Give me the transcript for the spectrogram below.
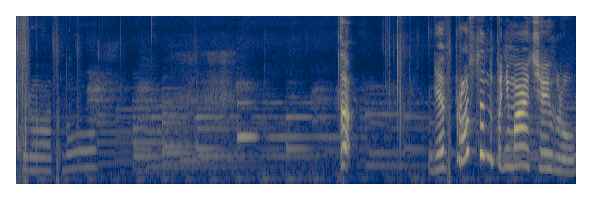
Аккуратно. Та. Я просто не розумію цю ігру.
